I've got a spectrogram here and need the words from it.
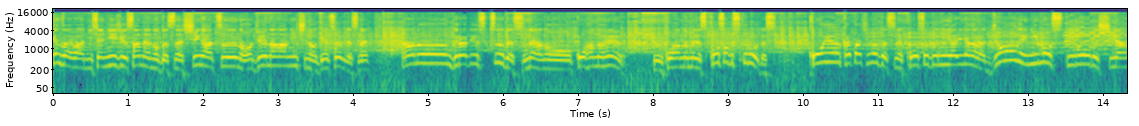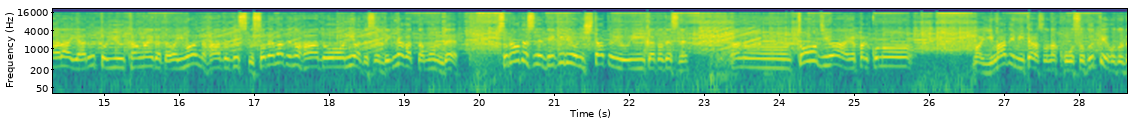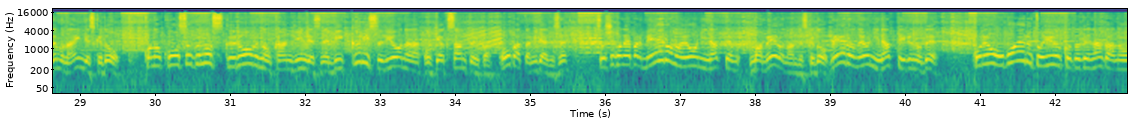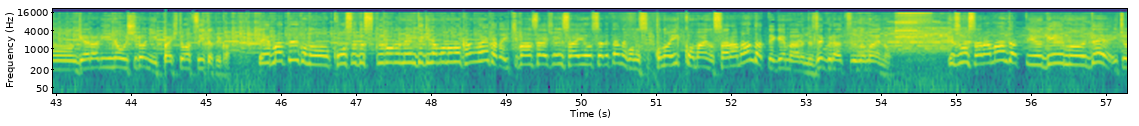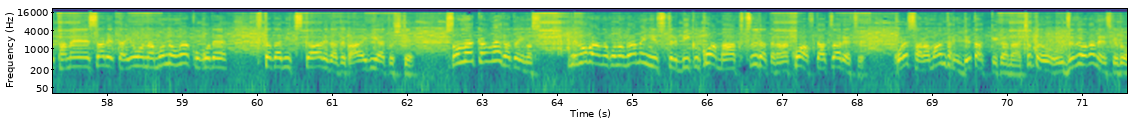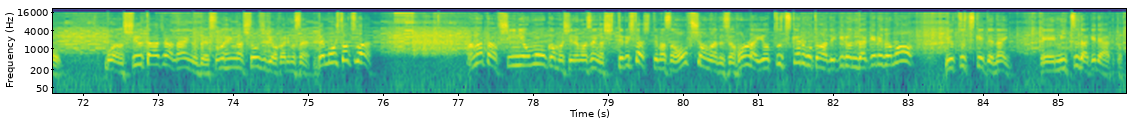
現在は2023年のですね、4月の17日の月曜日ですね。あのー、グラディウス2ですね、あのー、後半の辺、うん、後半の目です。高速スクロールです。こういう形のですね、高速にやりながら上下にもスクロールしながらやるという考え方は今までのハードディスク、それまでのハードにはですね、できなかったもんで、それをですね、できるようにしたという言い方ですね。あのー、当時はやっぱりこの、まあ、今で見たらそんな高速っていうほどでもないんですけど、この高速のスクロールの感じにですね、びっくりするようなお客さんというか、多かったみたいですね。そしてこのやっぱり迷路のようになって、まあ迷路なんですけど、迷路のようになっているので、これを覚えるということで、なんかあのギャラリーの後ろにいっぱい人がついたというか、で、まあ、この高速スクロール面的なものの考え方、一番最初に採用されたのは、この、この1個前のサラマンダってゲームあるんですね、グラツの前の。で、そのサラマンダっていうゲームで一応試されたようなものがここで再び使われたというかアイディアとして、そんな考え方を言います。で、僕はあの、この画面に映ってるビッグコアマーク2だったかな、コア2つあるやつ。これサラマンダに出たっけかなちょっと全然わかんないですけど、僕はあの、シューターじゃないので、その辺が正直わかりません。で、もう一つは、あなたは不思議に思うかもしれませんが、知ってる人は知ってますが、オプションがですね、本来4つつけることができるんだけれども、4つつけてない、えー、3つだけであると。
